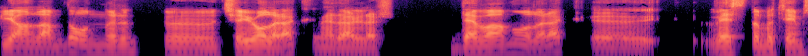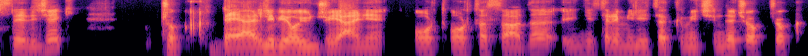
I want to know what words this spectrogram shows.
bir anlamda onların e, şeyi olarak ne derler devamı olarak e, West Ham'ı temsil edecek çok değerli bir oyuncu. Yani orta, orta sahada İngiltere milli takımı içinde çok çok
